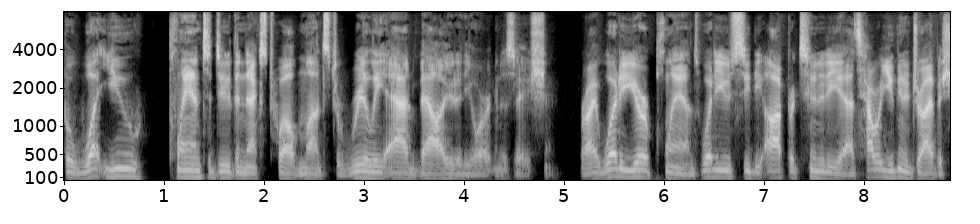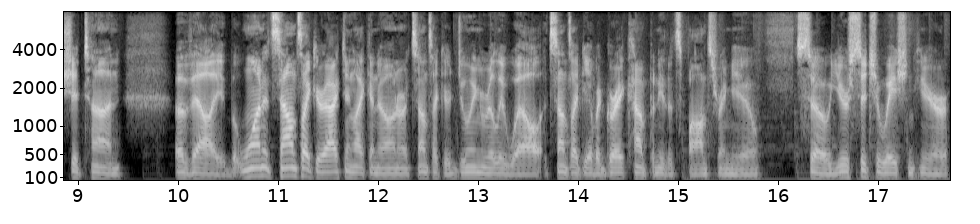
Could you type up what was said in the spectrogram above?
but what you plan to do the next 12 months to really add value to the organization, right? What are your plans? What do you see the opportunity as? How are you going to drive a shit ton of value. But one, it sounds like you're acting like an owner. It sounds like you're doing really well. It sounds like you have a great company that's sponsoring you. So your situation here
